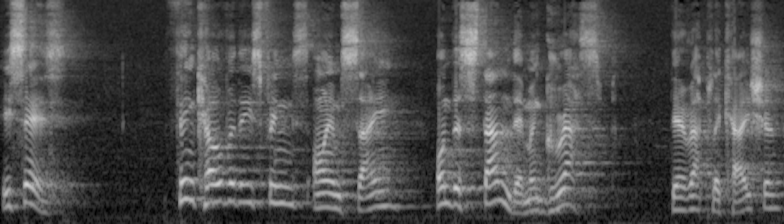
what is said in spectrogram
He says, Think over these things I am saying, understand them, and grasp their application.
